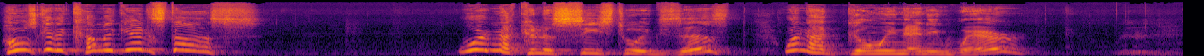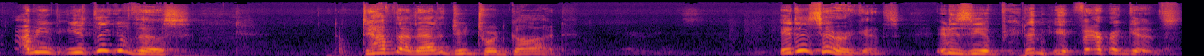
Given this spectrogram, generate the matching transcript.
Who's going to come against us? We're not going to cease to exist. We're not going anywhere. I mean, you think of this to have that attitude toward God. It is arrogance. It is the epitome of arrogance.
